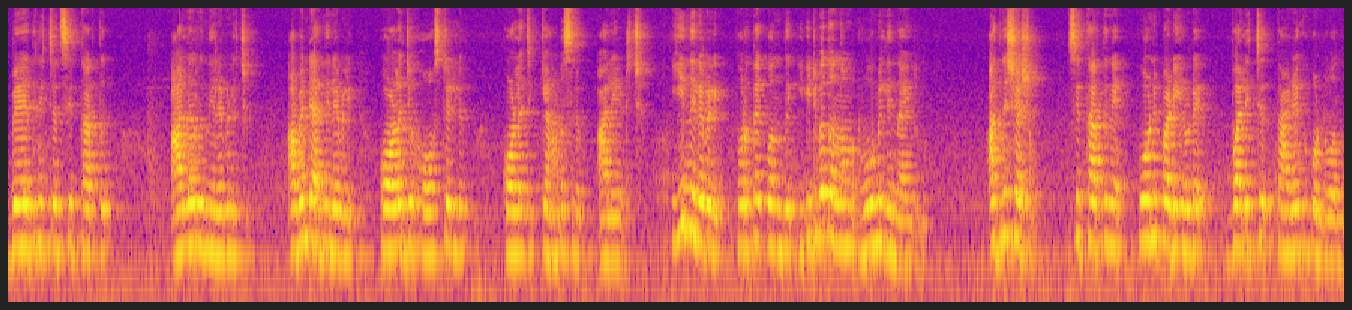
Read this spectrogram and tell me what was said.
വേദനിച്ച സിദ്ധാർത്ഥ് അലറി നിലവിളിച്ചു. അവന്റെ ആ നിലവിളി കോളേജ് ഹോസ്റ്റലിലും കോളേജ് ക്യാമ്പസിലും അലയടിച്ചു. ഈ നിലവിളി പുറത്തേക്ക് വന്നത് ഇരുപത്തൊന്നാം റൂമിൽ നിന്നായിരുന്നു. അതിനുശേഷം സിദ്ധാർത്ഥിനെ കോണിപ്പടിയിലൂടെ വലിച്ച് താഴേക്ക് കൊണ്ടുവന്നു.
